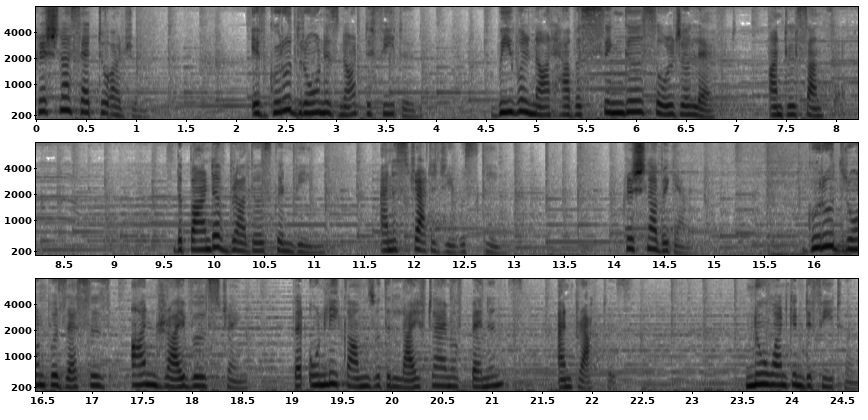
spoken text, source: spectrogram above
Krishna said to Arjun, If Guru Dron is not defeated, we will not have a single soldier left until sunset the Pandav brothers convened and a strategy was schemed. Krishna began. Guru Dron possesses unrivaled strength that only comes with a lifetime of penance and practice. No one can defeat him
